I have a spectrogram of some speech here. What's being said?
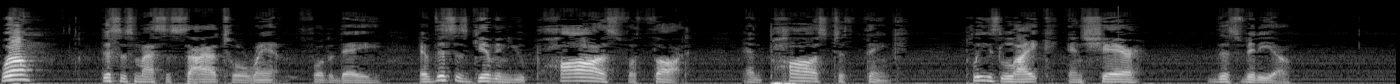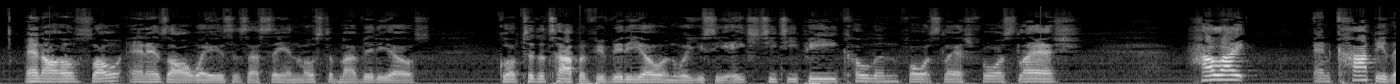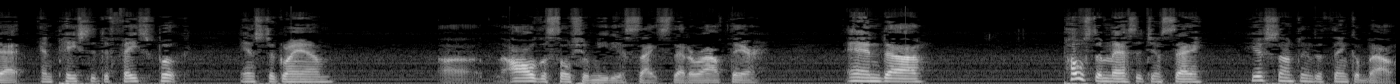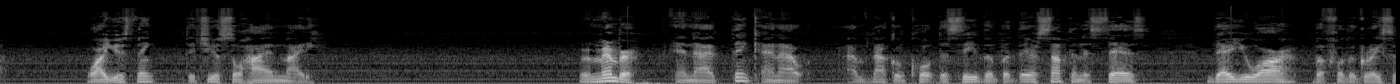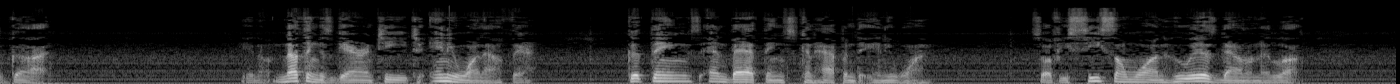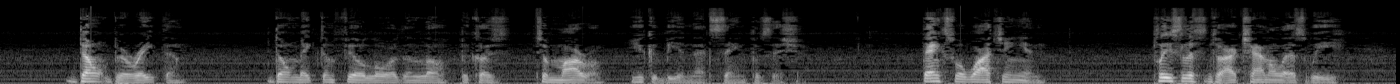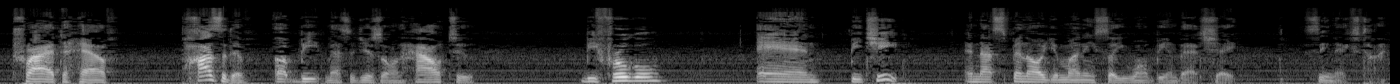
Well, this is my societal rant for the day. If this is giving you pause for thought and pause to think, please like and share this video. And also, and as always, as I say in most of my videos, go up to the top of your video and where you see http colon forward slash forward slash highlight and copy that and paste it to Facebook, Instagram, uh, all the social media sites that are out there. And uh, post a message and say, here's something to think about while you think that you are so high and mighty. Remember, and I think, and I, I'm not going to quote this either, but there's something that says, there you are, but for the grace of God. You know, nothing is guaranteed to anyone out there. Good things and bad things can happen to anyone. So if you see someone who is down on their luck, don't berate them. Don't make them feel lower than low because tomorrow you could be in that same position. Thanks for watching and please listen to our channel as we try to have positive, upbeat messages on how to be frugal and be cheap and not spend all your money so you won't be in bad shape. See you next time.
